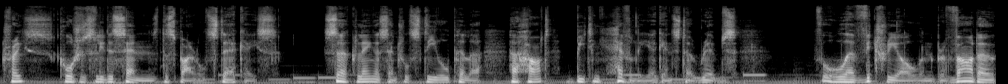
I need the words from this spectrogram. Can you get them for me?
Trace cautiously descends the spiral staircase. Circling a central steel pillar, her heart beating heavily against her ribs. For all her vitriol and bravado,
